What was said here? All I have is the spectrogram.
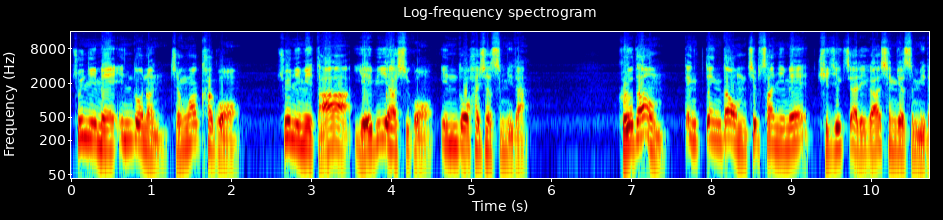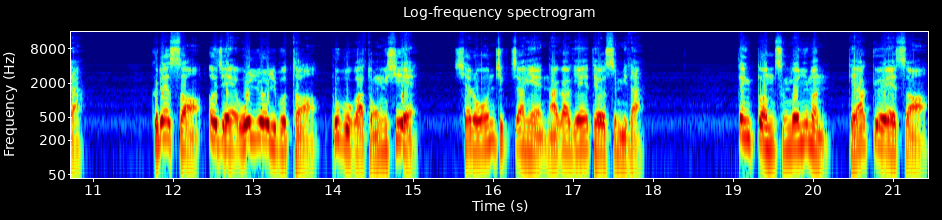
주님의 인도는 정확하고 주님이 다 예비하시고 인도하셨습니다. 그 다음 땡땡다움 집사님의 취직 자리가 생겼습니다. 그래서 어제 월요일부터 부부가 동시에 새로운 직장에 나가게 되었습니다. 땡범 성도님은 대학교에서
